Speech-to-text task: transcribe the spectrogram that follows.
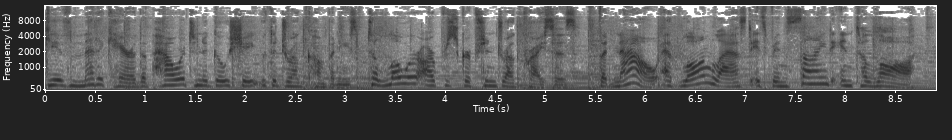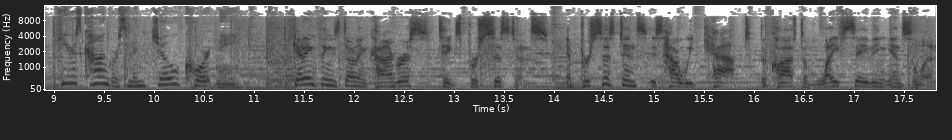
Give Medicare the power to negotiate with the drug companies to lower our prescription drug prices. But now, at long last, it's been signed into law. Here's Congressman Joe Courtney. Getting things done in Congress takes persistence, and persistence is how we capped the cost of life saving insulin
